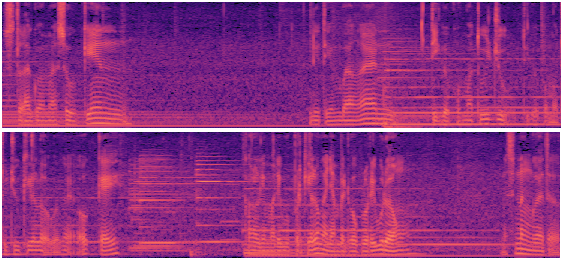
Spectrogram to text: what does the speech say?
Setelah gue masukin di timbangan 3,7 3,7 kilo. Gue kayak oke. Okay. kalau 5000 per kilo nggak nyampe 20000 dong. Udah seneng gue tuh.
